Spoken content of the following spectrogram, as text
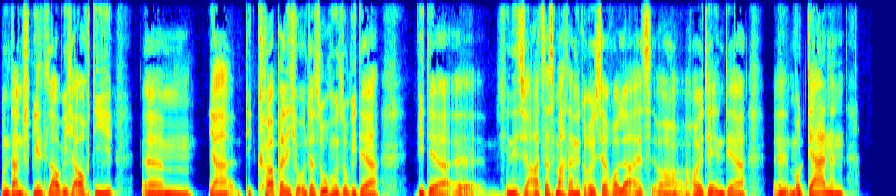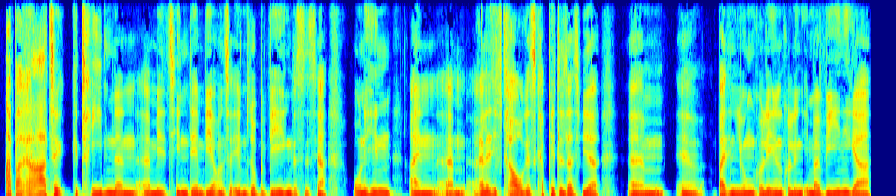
Und dann spielt, glaube ich, auch die, ähm, ja, die körperliche Untersuchung, so wie der, wie der äh, chinesische Arzt das macht, eine größere Rolle als äh, heute in der äh, modernen Apparate getriebenen äh, Medizin, in dem wir uns eben so bewegen. Das ist ja ohnehin ein ähm, relativ trauriges Kapitel, dass wir ähm, äh, bei den jungen Kolleginnen und Kollegen immer weniger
